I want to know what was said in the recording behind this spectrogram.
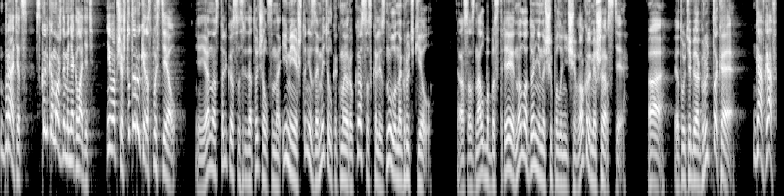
«Братец, сколько можно меня гладить? И вообще, что ты руки распустил?» И я настолько сосредоточился на имени, что не заметил, как моя рука соскользнула на грудь Килл. Осознал бы быстрее, но ладонь не нащупала ничего, кроме шерсти. «А, это у тебя грудь такая?» «Гав-гав!»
